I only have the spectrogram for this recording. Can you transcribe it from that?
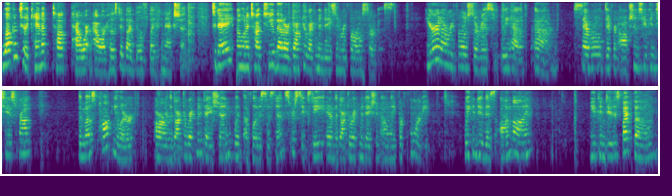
Welcome to the Canop Talk Power Hour hosted by Bill's Bud Connection. Today, I want to talk to you about our doctor recommendation referral service. Here at our referral service, we have um, several different options you can choose from. The most popular are the doctor recommendation with upload assistance for 60 and the doctor recommendation only for 40. We can do this online. You can do this by phone.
